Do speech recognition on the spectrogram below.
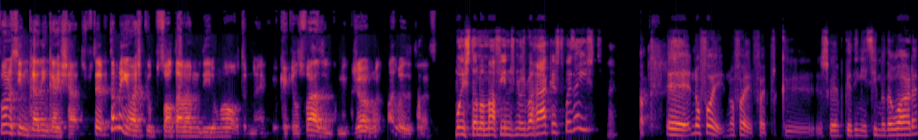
foram assim um bocado encaixados. Percebe? Também eu acho que o pessoal estava a medir um ao outro, não é? O que é que eles fazem, como é que jogam, uma coisa toda assim. Pões-te a mamar finos nas barracas, depois é isto. Não é? Eh, não foi, não foi, foi porque cheguei um bocadinho em cima da hora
